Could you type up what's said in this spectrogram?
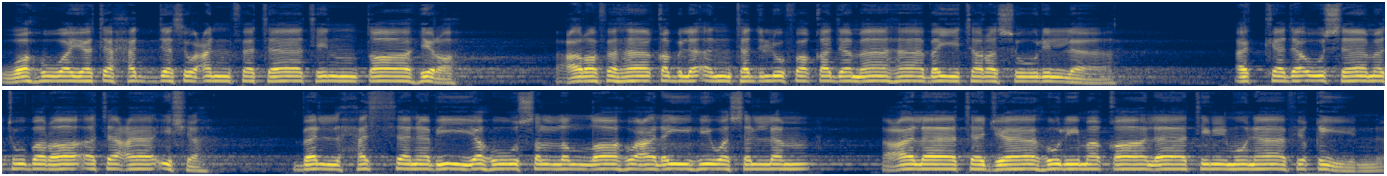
وهو يتحدث عن فتاة طاهرة. عرفها قبل أن تدلف قدماها بيت رسول الله. أكد أسامة براءة عائشة بل حث نبيه صلى الله عليه وسلم على تجاهل مقالات المنافقين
